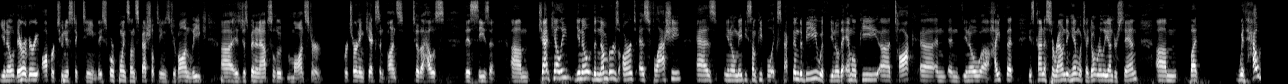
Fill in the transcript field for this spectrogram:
you know, they're a very opportunistic team. They score points on special teams. Javon Leake uh, has just been an absolute monster returning kicks and punts to the house this season. Um, Chad Kelly, you know, the numbers aren't as flashy as you know maybe some people expect them to be with you know the MOP uh, talk uh, and and you know uh, hype that is kind of surrounding him, which I don't really understand. Um, but with how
